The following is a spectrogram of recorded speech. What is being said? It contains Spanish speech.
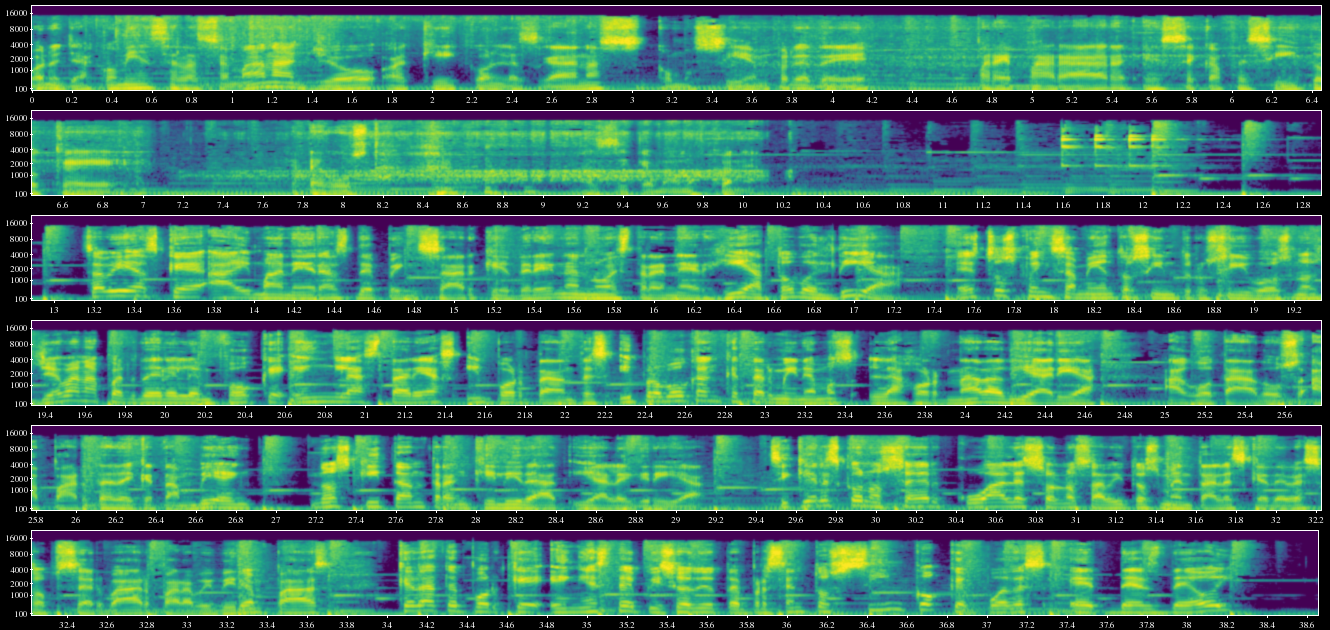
Bueno, ya comienza la semana. Yo aquí con las ganas, como siempre, de preparar ese cafecito que, te gusta. Así que vamos con él. ¿Sabías que hay maneras de pensar que drenan nuestra energía todo el día? Estos pensamientos intrusivos nos llevan a perder el enfoque en las tareas importantes y provocan que terminemos la jornada diaria agotados, aparte de que también nos quitan tranquilidad y alegría. Si quieres conocer cuáles son los hábitos mentales que debes observar para vivir en paz, quédate porque en este episodio te presento 5 que puedes eh, desde hoy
